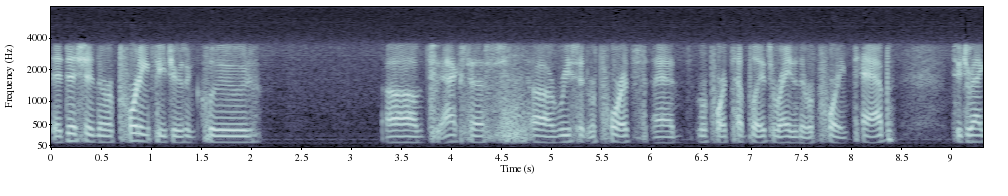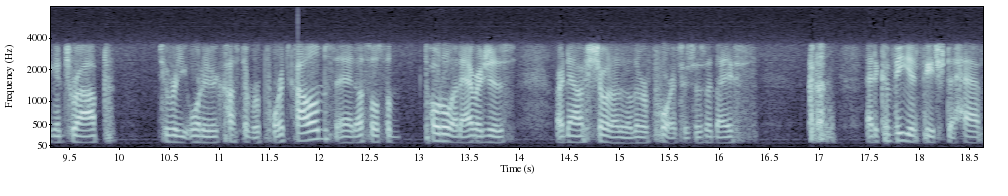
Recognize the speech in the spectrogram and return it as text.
In addition, the reporting features include um, to access uh, recent reports and report templates right in the reporting tab, to drag and drop to reorder your custom reports columns, and also some total and averages are now shown on the reports, which is a nice and a convenient feature to have.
